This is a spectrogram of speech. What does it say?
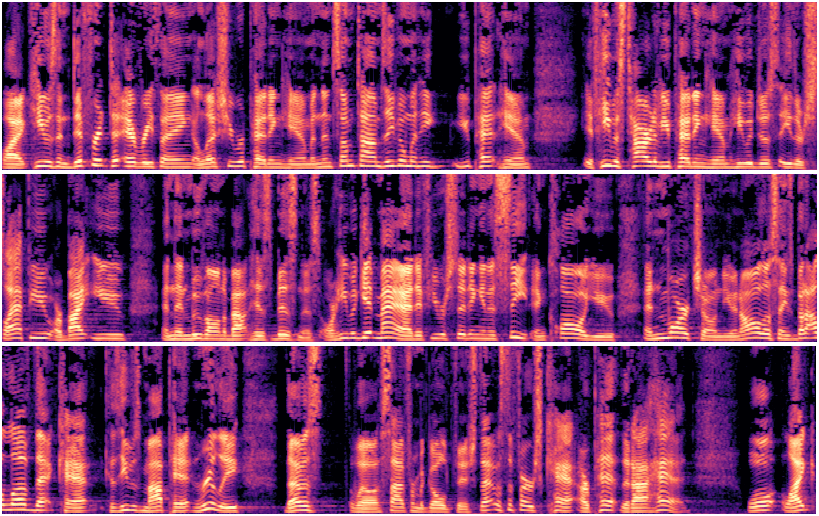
Like he was indifferent to everything unless you were petting him, and then sometimes even when he you pet him, if he was tired of you petting him, he would just either slap you or bite you and then move on about his business. Or he would get mad if you were sitting in his seat and claw you and march on you and all those things. But I loved that cat because he was my pet, and really, that was well, aside from a goldfish, that was the first cat or pet that I had. Well, like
